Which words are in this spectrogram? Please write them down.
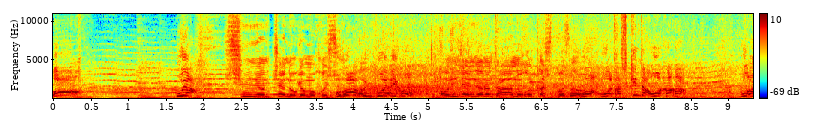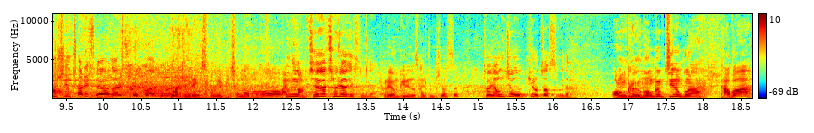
어 뭐야 10년째 녹여 먹고 우와 있습니다. 뭐야 이거 언젠가는 다 녹을까 싶어서 우와 우와 다 시킨다 우와 정신 차리세요 날씨에 빠져. 야 걔네 이상해 미쳤나 봐 형님, 제가 처리하겠습니다. 그래 연길이도 살 좀 찌웠어? 저 0.5kg 쪘습니다. 엉금 엉금 찌는구나 가봐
